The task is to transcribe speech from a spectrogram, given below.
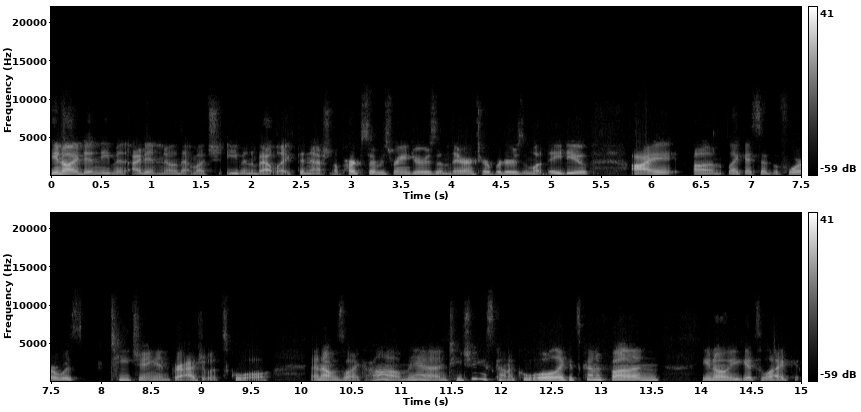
You know, I didn't even I didn't know that much even about like the National Park Service rangers and their interpreters and what they do. I, um, like I said before, was teaching in graduate school, and I was like, oh man, teaching is kind of cool. Like it's kind of fun. You know, you get to like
